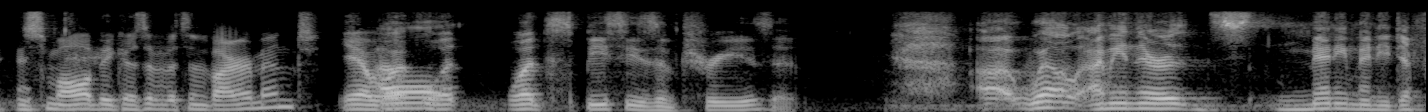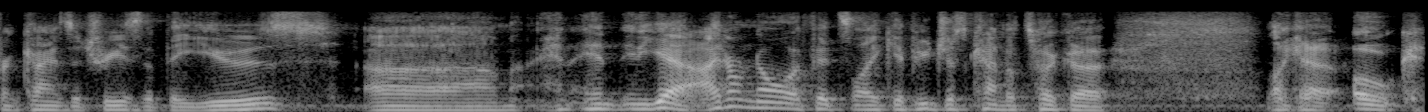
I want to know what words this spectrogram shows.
small because of its environment? Yeah. What Uh, what what species of tree is it? Uh, well, I mean, there's many, many different kinds of trees that they use, um, and, and yeah, I don't know if it's like if you just kind of took a like a oak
